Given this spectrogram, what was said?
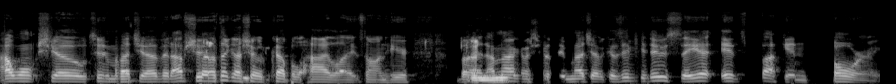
I won't show too much of it. I've showed. I think I showed a couple of highlights on here, but I'm Mhm. not going to show too much of it because if you do see it, it's fucking boring.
